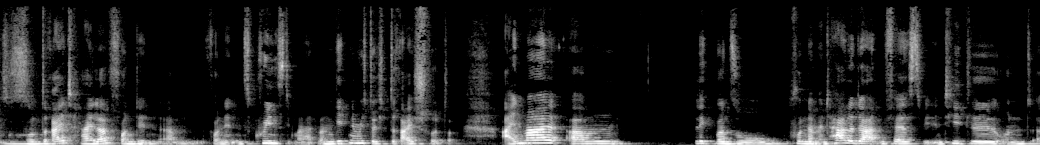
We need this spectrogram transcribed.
so, so einen Dreiteiler von den, ähm, von den Screens, die man hat. Man geht nämlich durch drei Schritte. Einmal ähm, legt man so fundamentale Daten fest, wie den Titel und äh,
